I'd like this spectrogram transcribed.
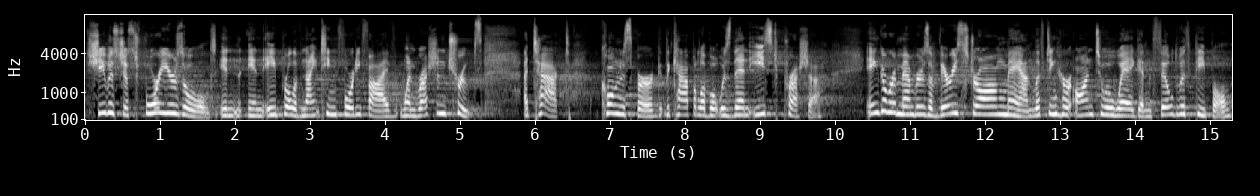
She was just four years old in, in April of 1945 when Russian troops attacked Königsberg, the capital of what was then East Prussia. Inga remembers a very strong man lifting her onto a wagon filled with people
